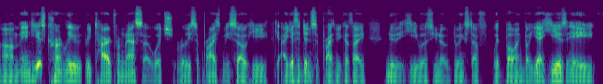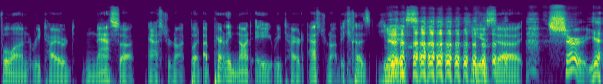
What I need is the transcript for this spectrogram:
um, and he is currently retired from NASA, which really surprised me. So he, I guess it didn't surprise me because I knew that he was, you know, doing stuff with Boeing. But yeah, he is a full-on retired NASA astronaut, but apparently not a retired astronaut because he is he is uh sure, yeah.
